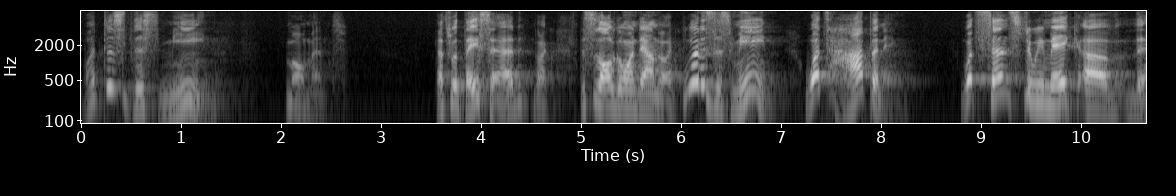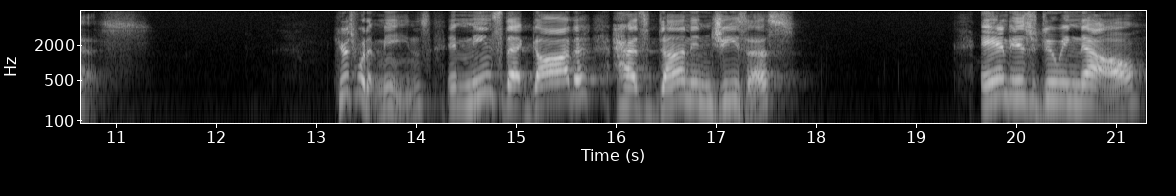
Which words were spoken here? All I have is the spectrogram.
What does this mean moment? That's what they said. They're like, this is all going down. They're like, what does this mean? What's happening? What sense do we make of this? Here's what it means it means that God has done in Jesus and is doing now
